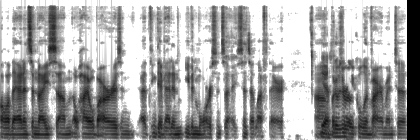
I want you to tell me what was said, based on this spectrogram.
all of that, and some nice um, Ohio bars, and I think they've added even more since I since I left there. Um, Yes. But it was a really cool environment to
